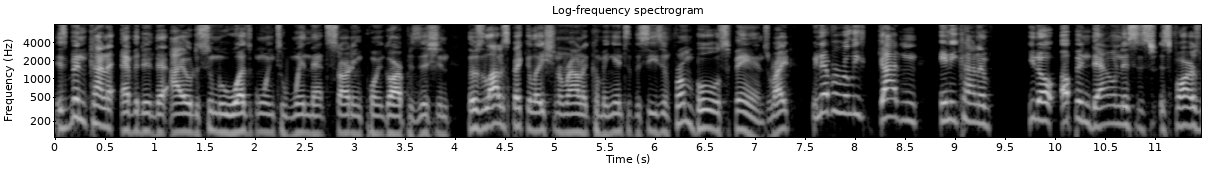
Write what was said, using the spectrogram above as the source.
it's been kind of evident that Ayo Dosunmu was going to win that starting point guard position. There was a lot of speculation around it coming into the season from Bulls fans, right? We never really gotten any kind of you know, up and down this as, as far as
